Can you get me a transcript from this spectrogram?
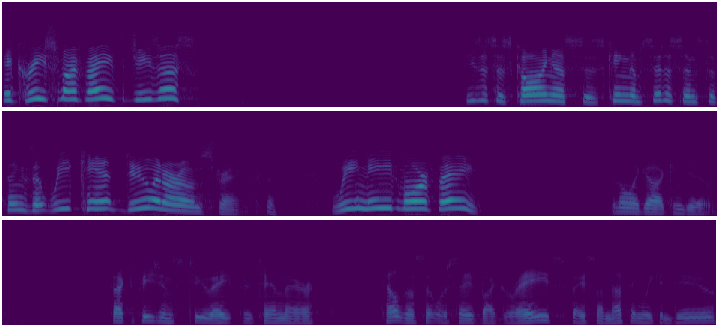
Increase my faith, Jesus. Jesus is calling us as kingdom citizens to things that we can't do in our own strength. we need more faith that only God can give. In fact, Ephesians 2 8 through 10 there tells us that we're saved by grace based on nothing we can do,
